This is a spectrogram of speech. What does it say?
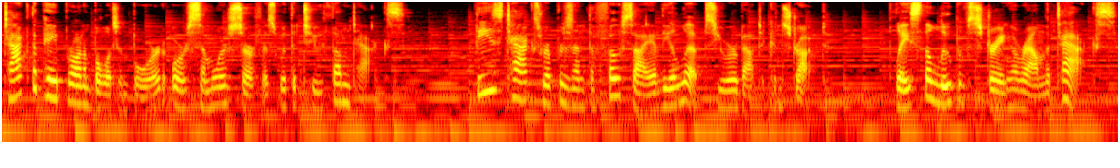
Tack the paper on a bulletin board or similar surface with the two thumbtacks. These tacks represent the foci of the ellipse you are about to construct. Place the loop of string around the tacks.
